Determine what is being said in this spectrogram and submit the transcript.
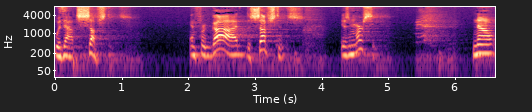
without substance. And for God, the substance is mercy. Now,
